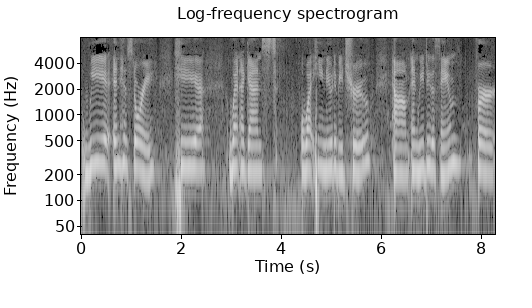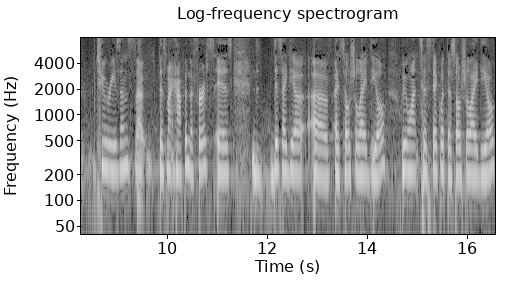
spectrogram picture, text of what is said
we, in his story, he went against what he knew to be true. Um, and we do the same for two reasons that this might happen. The first is th- this idea of a social ideal. We want to stick with the social ideal,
